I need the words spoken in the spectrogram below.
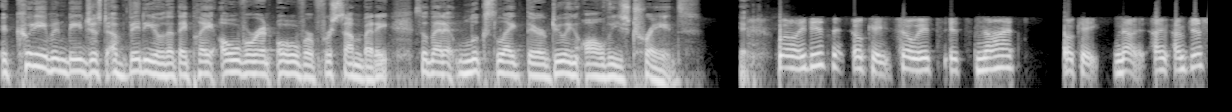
It could even be just a video that they play over and over for somebody so that it looks like they're doing all these trades. Well, it isn't. Okay, so it's it's not okay. No, I, I'm just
